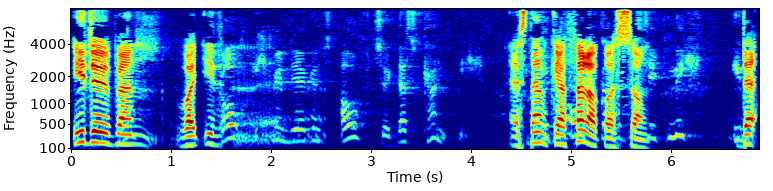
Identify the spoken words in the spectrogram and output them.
Időben, vagy id- ezt nem kell felakasszam, de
